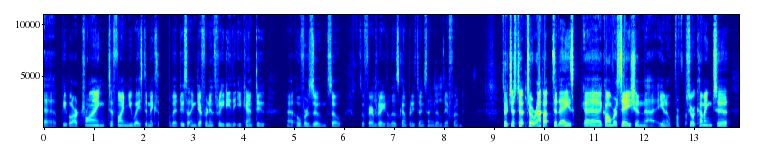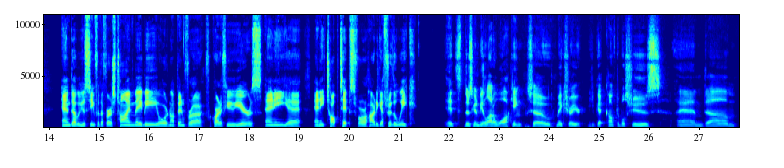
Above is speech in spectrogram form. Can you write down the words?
uh, people are trying to find new ways to mix it a little bit, do something different in 3D that you can't do uh, over Zoom. So so fair mm-hmm. play to those companies doing something a little different. So just to, to wrap up today's uh, conversation, uh, you know, for folks who are coming to MWC for the first time, maybe, or not been for a, for quite a few years, any uh, any top tips for how to get through the week? It's there's going to be a lot of walking, so make sure you're you've got comfortable shoes and um,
